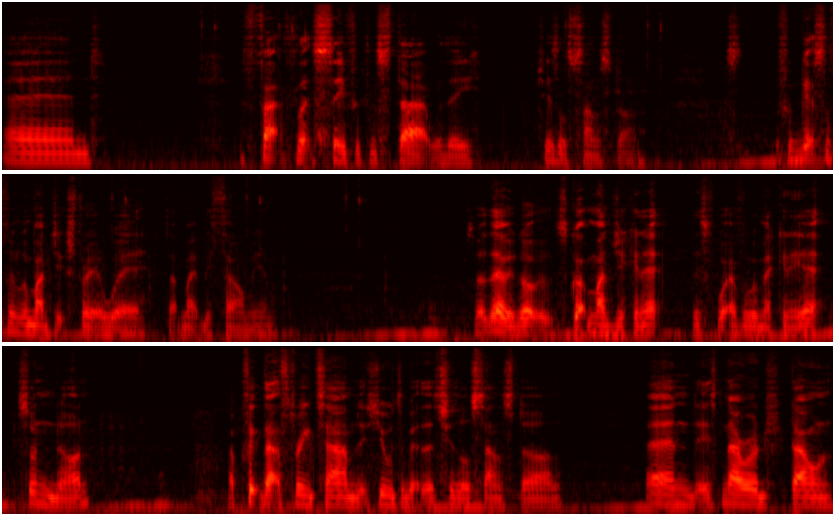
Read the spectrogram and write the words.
And in fact, let's see if we can start with the chiseled sandstone. If we can get something with magic straight away, that might be thaumium. So there we go, it's got magic in it, this whatever we're making here. It's unknown. I've clicked that three times, it's used a bit of the chisel sandstone, and it's narrowed down.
